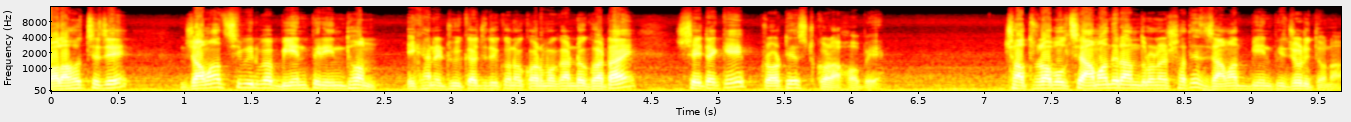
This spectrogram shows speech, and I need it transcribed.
বলা হচ্ছে যে জামাত শিবির বা বিএনপির ইন্ধন এখানে ঢুকা যদি কোনো কর্মকাণ্ড ঘটায়, সেটাকে প্রটেস্ট করা হবে। ছাত্ররা বলছে, আমাদের আন্দোলনের সাথে জামাত বিএনপি জড়িত না।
